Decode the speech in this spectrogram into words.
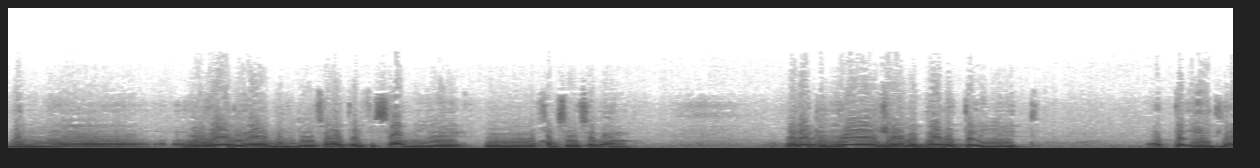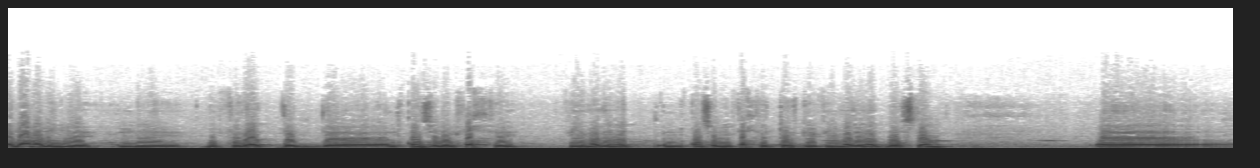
من آه، روادها منذ سنة 1975 ولكن إلى جانب هذا التأييد التأييد للعملية اللي نفذت ضد القنصل الفخري في مدينة القنصل الفخري التركي في مدينة بوسطن آه،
